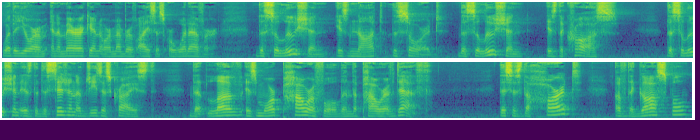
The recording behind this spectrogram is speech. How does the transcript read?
whether you are an American or a member of ISIS or whatever, the solution is not the sword. The solution is the cross. The solution is the decision of Jesus Christ that love is more powerful than the power of death. This is the heart of the gospel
